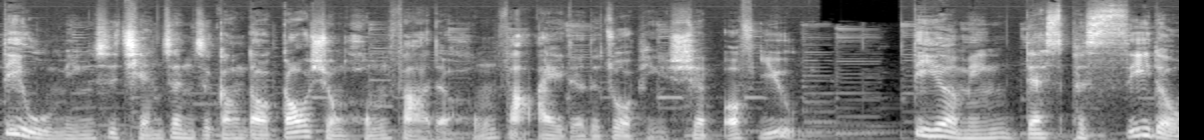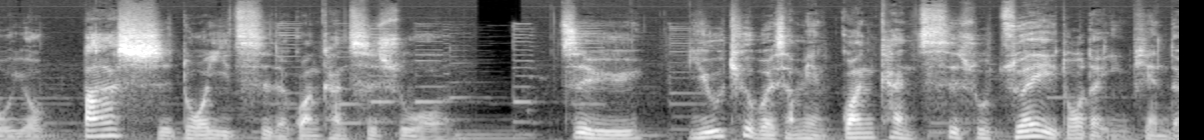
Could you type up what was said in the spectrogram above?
第五名是前阵子刚到高雄红法的红法艾德的作品 Shape of You。第二名 Despacito 有八十多亿次的观看次数哦。至于 YouTube 上面观看次数最多的影片的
